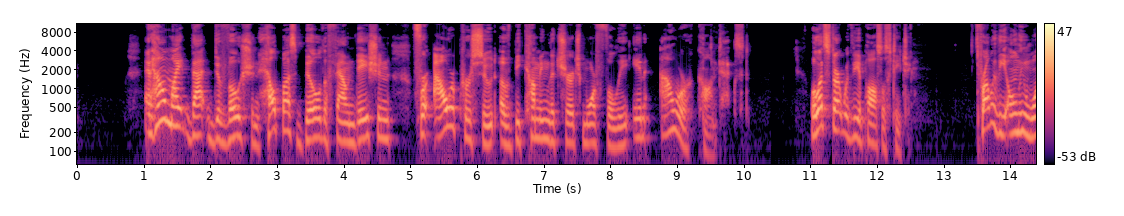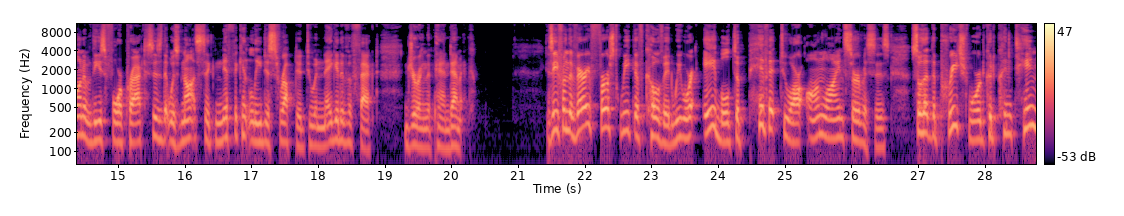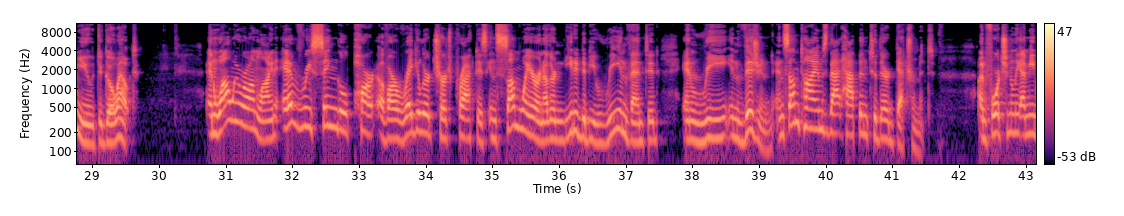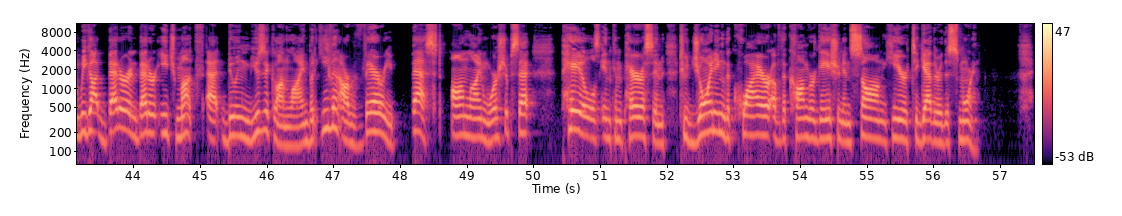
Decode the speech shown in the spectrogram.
And how might that devotion help us build a foundation for our pursuit of becoming the church more fully in our context? Well, let's start with the Apostles' teaching. It's probably the only one of these four practices that was not significantly disrupted to a negative effect during the pandemic. You see, from the very first week of COVID, we were able to pivot to our online services so that the preached word could continue to go out. And while we were online, every single part of our regular church practice in some way or another needed to be reinvented and re envisioned. And sometimes that happened to their detriment. Unfortunately, I mean, we got better and better each month at doing music online, but even our very best online worship set pales in comparison to joining the choir of the congregation in song here together this morning.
